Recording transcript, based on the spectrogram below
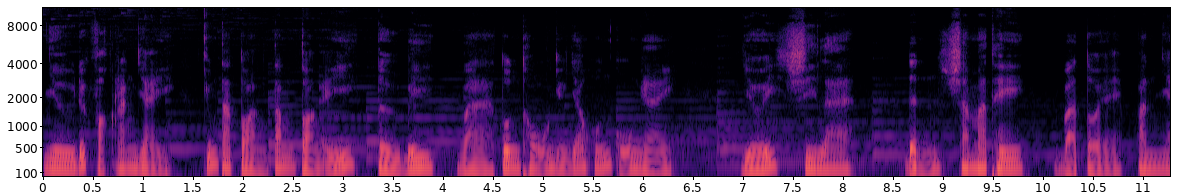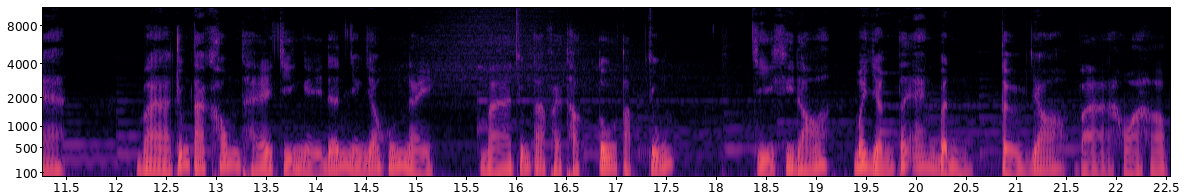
Như đức phật răng dạy, chúng ta toàn tâm toàn ý, từ bi và tuân thủ những giáo huấn của ngài. Giới sila, định samadhi và tuệ Panya. Và chúng ta không thể chỉ nghĩ đến những giáo huấn này mà chúng ta phải thật tu tập chúng. Chỉ khi đó mới dẫn tới an bình, tự do và hòa hợp.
